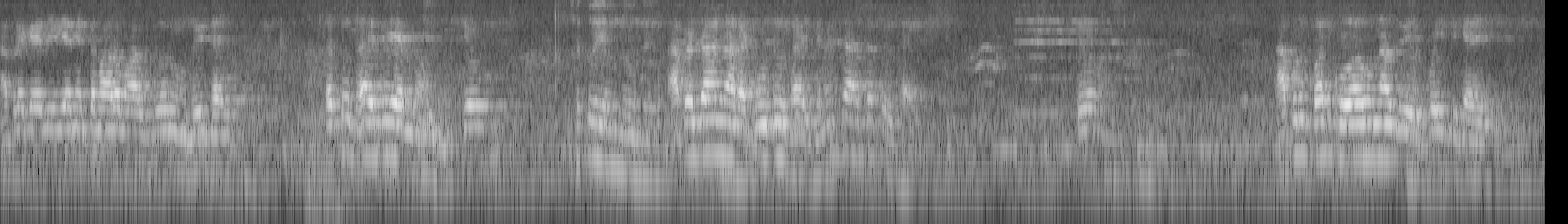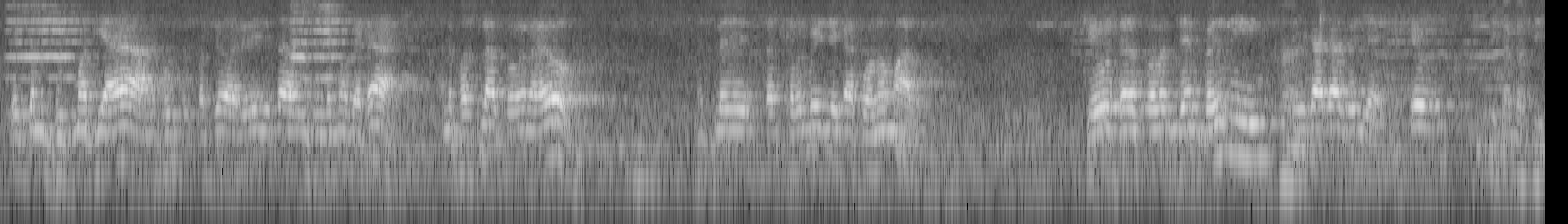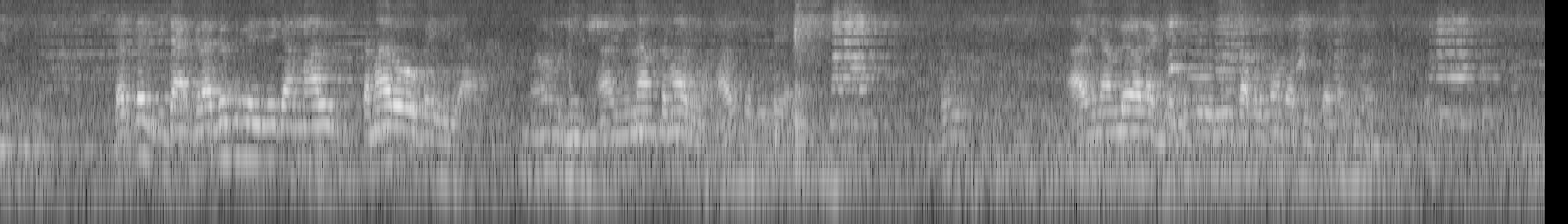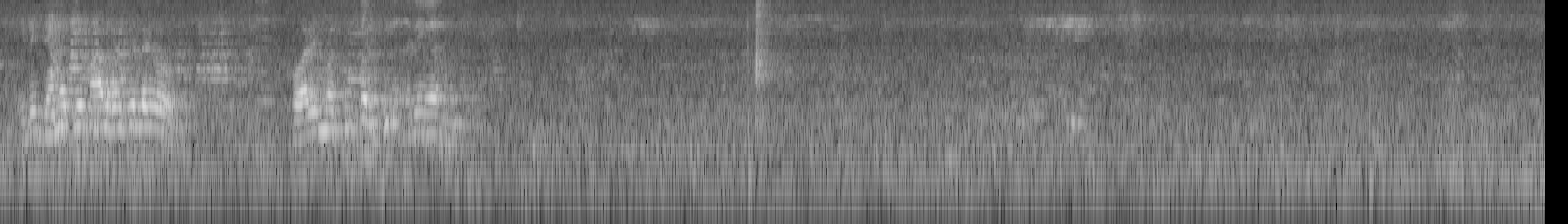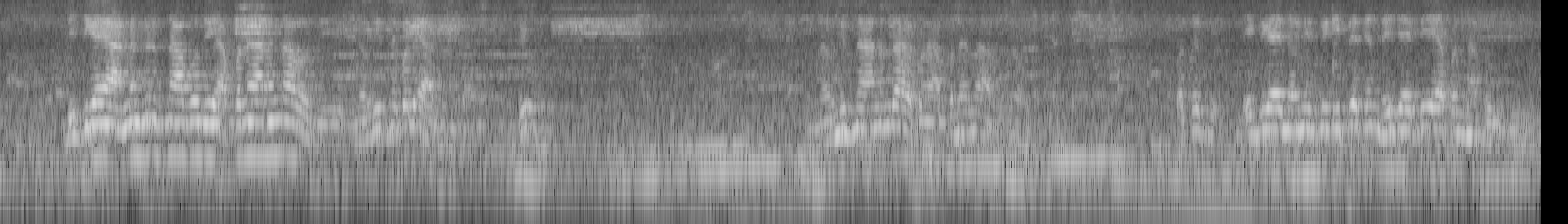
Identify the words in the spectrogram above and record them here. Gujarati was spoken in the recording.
આપણે કહી દઈએ અને તમારો માલ ચોર ઊંધું થાય. થતું થાય છે એમનો કેવું? છતો એમનો ને આપણે જાણનારા કે ઊંધું થાય છે ને થતું થાય તો આપણું પદ ખોવાવું ના જોઈએ કોઈ જગ્યાએ. એકદમ ધૂપમાંથી આવ્યા પછી હરડી જતા સુંદરમાં બેઠા અને ફર્સ્ટ ક્લાસ પવન આવ્યો. એટલે તરત ખબર પડી જાય કે આ કોનો માલ. કેવો સરસ પવન છે એમ કહ્યું નહીં હા. એકાકાર થઈ જાય કેવું એકાકાર થઈ જાય તરત જ ગ્રા- ગ્રાહક કહી દે કે આ માલ તમારો કહી આ આ ઇનામ તમારું મારું કશું લેવાનું. એવું. આ ઇનામ લેવા લાગ્યા એટલે કોઈ રૂલ્સ આપણે કોણ પાછું કરે? એટલે જેનો જે માલ હોય તે લેવો ફોરેનમાં સુપર રહેવાનું બીજી કઈ આનંદ જ ના આપવો જોઈએ, આપણને આનંદ ના આવવો જોઈએ. નવનીત ને ભલે આનંદ નવનીત ને આનંદ આવે, પણ આપણને ના આવે. પછી એક જગ્યાએ નવનીત ડિપ્રેશન થઈ જાય તે આપણને ના થવું જોઈએ.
